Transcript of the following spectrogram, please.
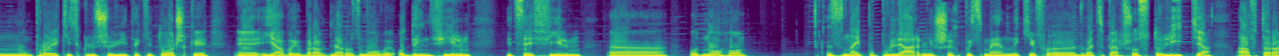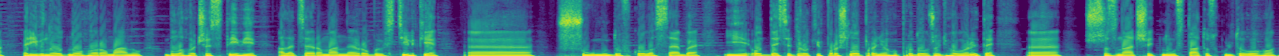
Ну, про якісь ключові такі точки. Я вибрав для розмови один фільм, і це фільм одного з найпопулярніших письменників 21 е, століття, автора рівно одного роману Благочестиві, але цей роман не робив стільки е, шуму довкола себе, і от 10 років пройшло про нього, продовжують говорити. е, Що значить, ну, статус культового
